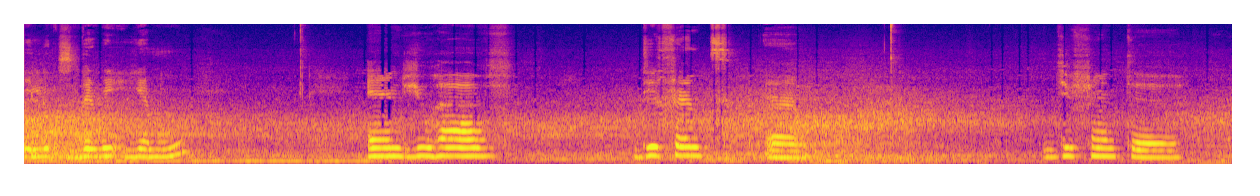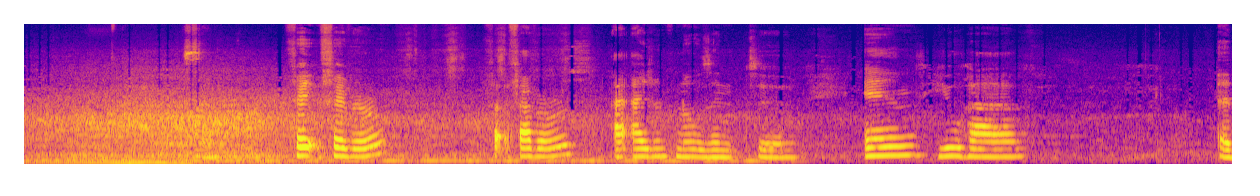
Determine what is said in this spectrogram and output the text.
it looks very yummy. And you have different um, different uh, favor favors. I, I don't know the, the and you have a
